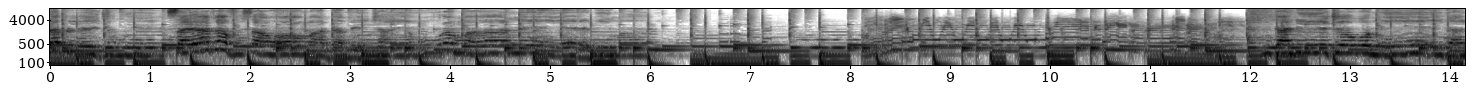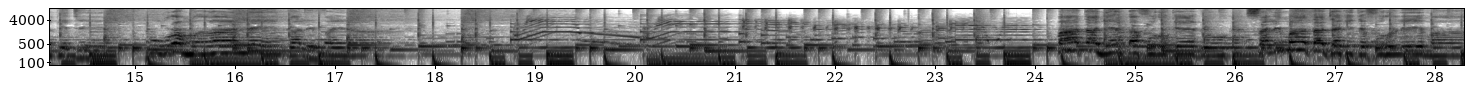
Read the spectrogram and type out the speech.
ndabuleitiwe sayakavusawo madhabecha emuramane yeredima ngandiyechovoni ingakete uramane kalefaina batanyetafuru kedu salimata jakite furulema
